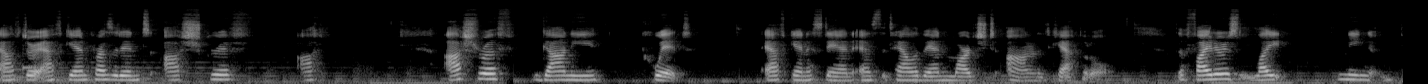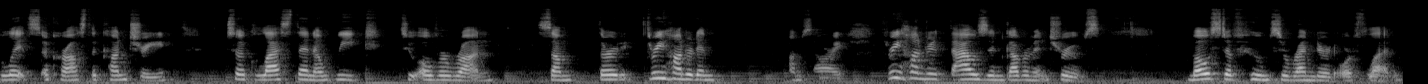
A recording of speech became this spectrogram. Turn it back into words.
after Afghan President Ashraf Ashraf Ghani quit Afghanistan as the Taliban marched on the capital. The fighters' lightning blitz across the country took less than a week to overrun some 30, 300 and I'm sorry, 300,000 government troops, most of whom surrendered or fled.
